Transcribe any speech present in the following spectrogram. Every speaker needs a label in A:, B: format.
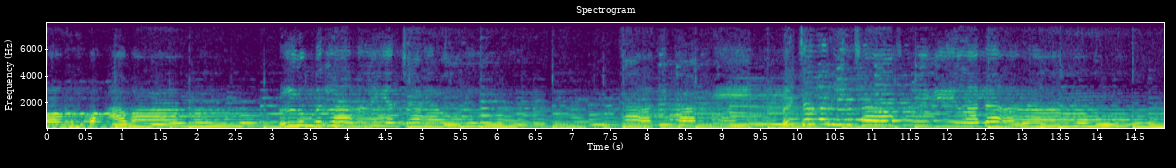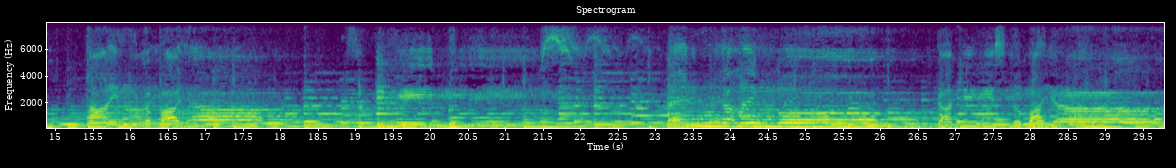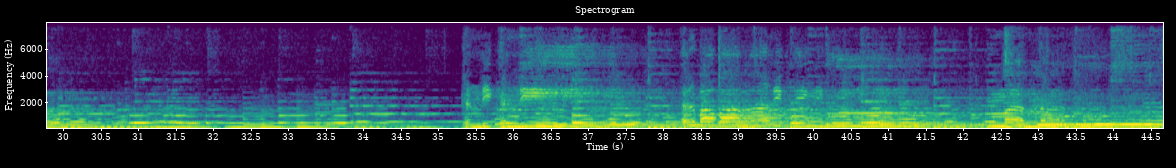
A: con Phật A Ma kendi-kendi terbawa di pinggul. Menembus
